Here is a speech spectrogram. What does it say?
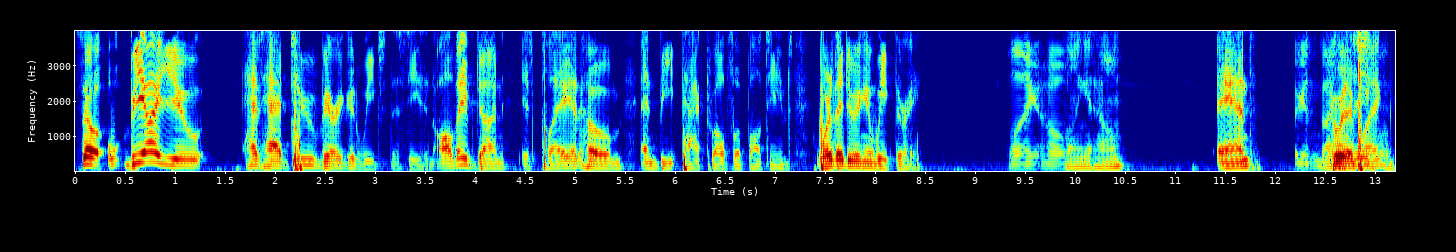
So BYU has had two very good weeks this season. All they've done is play at home and beat Pac 12 football teams. What are they doing in week three? Playing at home Playing at home. And against who are they see. playing?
